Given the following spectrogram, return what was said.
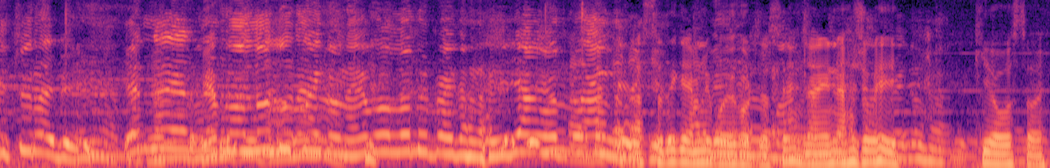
কিছু। রাস্তা থেকে এমনি বই করতেছে জানি না আসলে কি অবস্থা হয়।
